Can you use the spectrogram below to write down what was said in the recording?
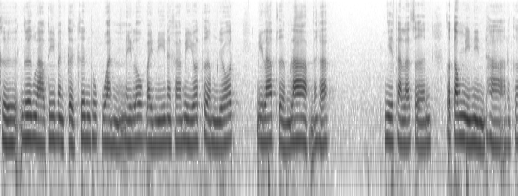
คือเรื่องราวที่มันเกิดขึ้นทุกวันในโลกใบนี้นะคะ มียศเสื่อมยศ มีลาบเสื่อมลาบนะคะ มีสรรเสริญก็ต้องมีนินทา แล้วก็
